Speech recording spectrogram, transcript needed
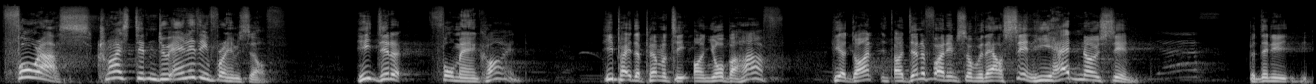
for us. Christ didn't do anything for Himself, He did it for mankind. He paid the penalty on your behalf. He identified Himself with our sin. He had no sin. But then He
